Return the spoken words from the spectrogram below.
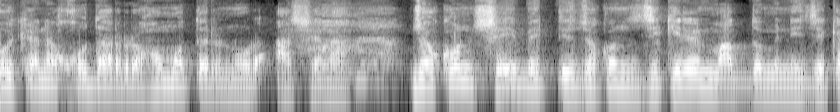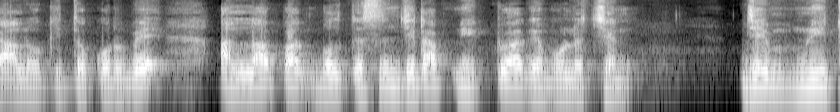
ওইখানে খোদার রহমতের নূর আসে না। যখন সেই ব্যক্তি যখন জিকিরের মাধ্যমে নিজেকে আলোকিত করবে আল্লাহ পাক বলতেছেন যেটা আপনি একটু আগে বলেছেন যে মৃত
